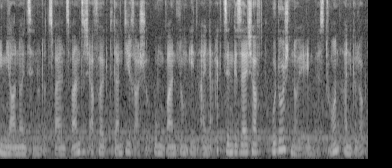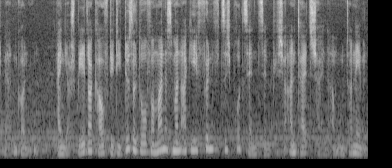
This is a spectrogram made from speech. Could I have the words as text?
Im Jahr 1922 erfolgte dann die rasche Umwandlung in eine Aktiengesellschaft, wodurch neue Investoren angelockt werden konnten. Ein Jahr später kaufte die Düsseldorfer Mannesmann AG 50% sämtlicher Anteilsscheine am Unternehmen.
